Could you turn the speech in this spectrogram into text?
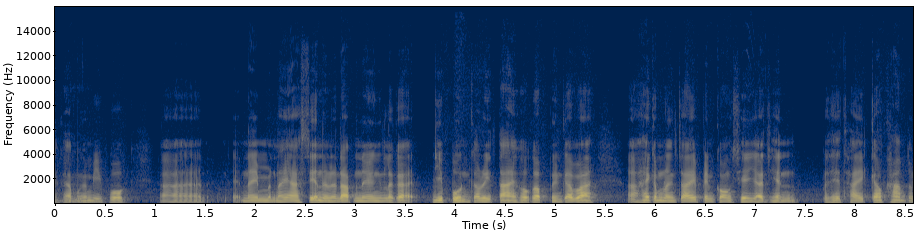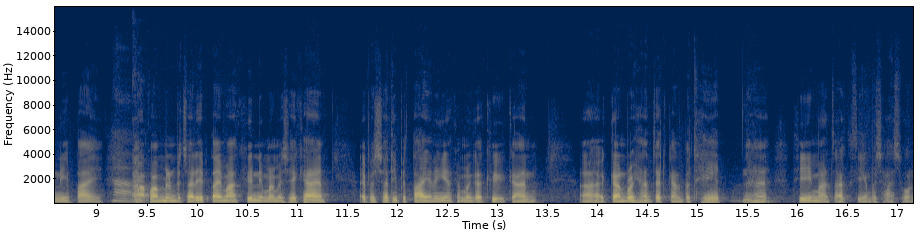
นะครับมันก็มีพวกเอ่อในในอาเซียนในระดับหนึ่งแล้วก็ญี่ปุ่นเกาหลีใต้เขาก็เหมือนกับว่าเอ่อให้กำลังใจเป็นกองเชียร์อยากเห็น ประเทศไทยก้าวข้ามตรงนี้ไปค่ะอะความเป็นประชาธิปไตยมากขึ้นเนี่ยมันไม่ใช่แค่ไอ้ประชาธิปไตยอะไรเงี้ยครับมันก็คือการเอ่อการบริหารจัดการประเทศนะฮะที่มาจากเสียงประชาชน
